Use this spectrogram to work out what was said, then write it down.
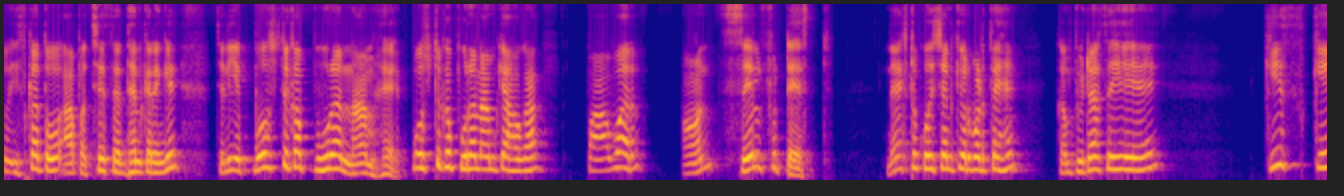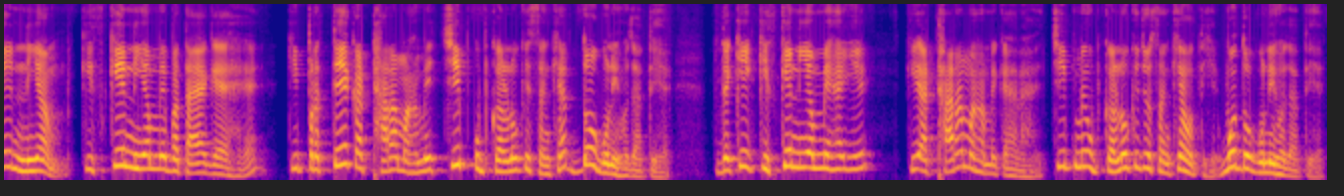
तो इसका तो आप अच्छे से अध्ययन करेंगे। चलिए, पोस्ट का पूरा नाम है। पोस्ट का पूरा नाम क्या होगा? Power on self test. Next question की ओर बढ़ते हैं। कंप्यूटर से ही है किसके नियम किसके नियम में बताया गया है कि प्रत्येक 18 माह में चिप उपकरणों की संख्या दो गुनी हो जाती है? तो देखिए किसके नियम में है ये कि 18 माह में कह रहा है चिप में उपकरणों की जो संख्या होती है वो दो गुनी हो जाती है।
